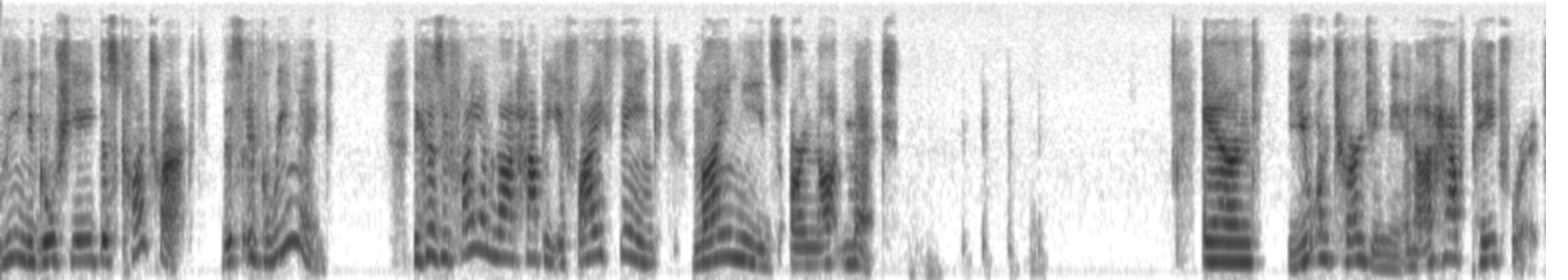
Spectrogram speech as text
renegotiate this contract, this agreement. Because if I am not happy, if I think my needs are not met, and you are charging me and I have paid for it.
